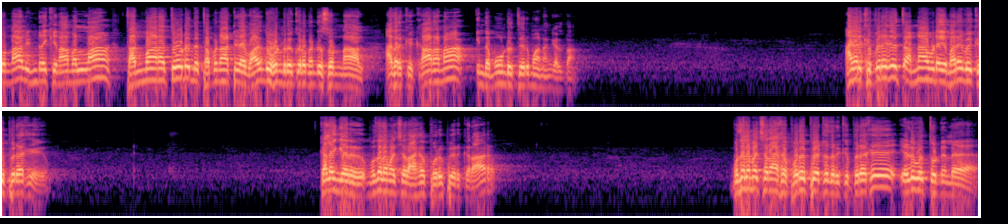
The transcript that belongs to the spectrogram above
சொன்னால் இன்றைக்கு நாமெல்லாம் தன்மானத்தோடு இந்த தமிழ்நாட்டிலே வாழ்ந்து கொண்டிருக்கிறோம் என்று சொன்னால் அதற்கு காரணம் இந்த மூன்று தீர்மானங்கள் தான் அதற்கு பிறகு அண்ணாவுடைய மறைவுக்கு பிறகு கலைஞர் முதலமைச்சராக பொறுப்பேற்கிறார். முதலமைச்சராக பொறுப்பேற்றதற்கு பிறகு எழுபத்தொன்னுல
